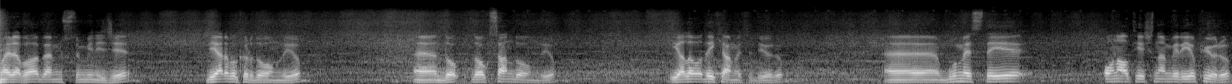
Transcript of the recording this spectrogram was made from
Merhaba, ben Müslüm Binici. Diyarbakır doğumluyum. Ee, do- 90 doğumluyum. Yalova'da ikamet ediyorum. Ee, bu mesleği 16 yaşından beri yapıyorum.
